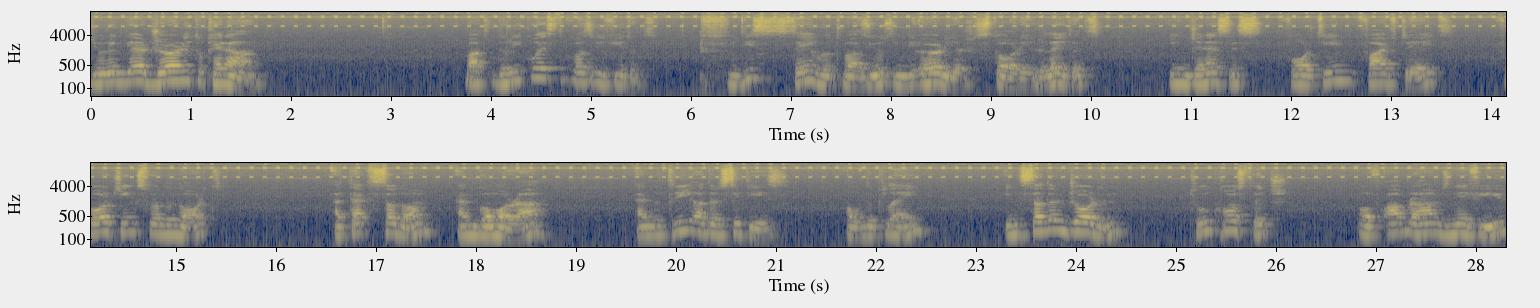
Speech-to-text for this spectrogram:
during their journey to Canaan. But the request was refused. This same root was used in the earlier story related in Genesis 14 5 to 8. Four kings from the north attacked Sodom and Gomorrah and the three other cities of the plain in southern Jordan took hostage of Abraham's nephew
